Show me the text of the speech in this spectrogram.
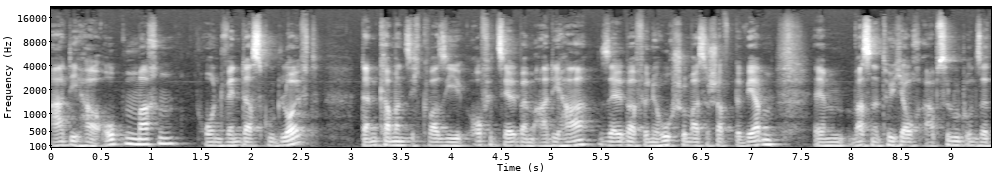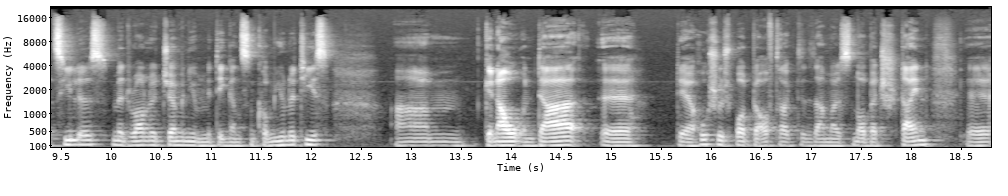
ADH Open machen und wenn das gut läuft, dann kann man sich quasi offiziell beim ADH selber für eine Hochschulmeisterschaft bewerben, ähm, was natürlich auch absolut unser Ziel ist mit Rounded Germany und mit den ganzen Communities. Ähm, genau, und da äh, der Hochschulsportbeauftragte damals Norbert Stein äh,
